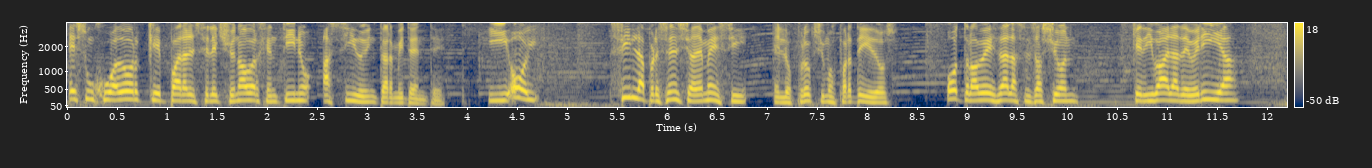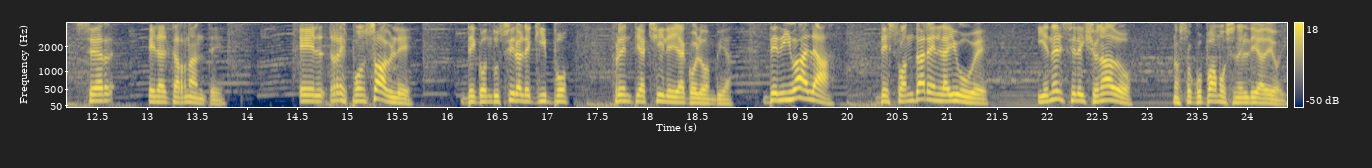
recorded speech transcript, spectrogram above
es un jugador que para el seleccionado argentino ha sido intermitente. Y hoy, sin la presencia de Messi en los próximos partidos, otra vez da la sensación que Dybala debería ser el alternante, el responsable de conducir al equipo frente a Chile y a Colombia. De Dybala, de su andar en la Juve y en el seleccionado, nos ocupamos en el día de hoy.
